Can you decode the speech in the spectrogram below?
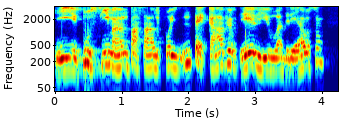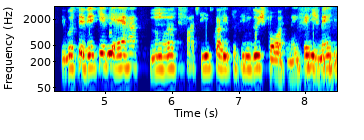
e por cima, ano passado, foi impecável, ele e o Adrielson, e você vê que ele erra num lance fatídico ali para o time do esporte. Né? Infelizmente,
